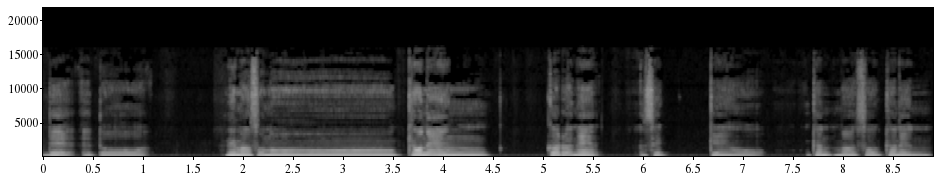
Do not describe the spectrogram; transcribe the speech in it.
う。で、えっと、で、まあその、去年からね、石鹸を、きょまあそう、去年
